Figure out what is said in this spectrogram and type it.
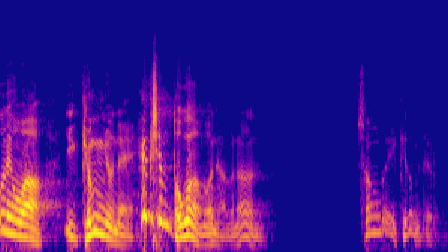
은혜와 이 경륜의 핵심 도구가 뭐냐면은 성도의 기도입니다, 여러분.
